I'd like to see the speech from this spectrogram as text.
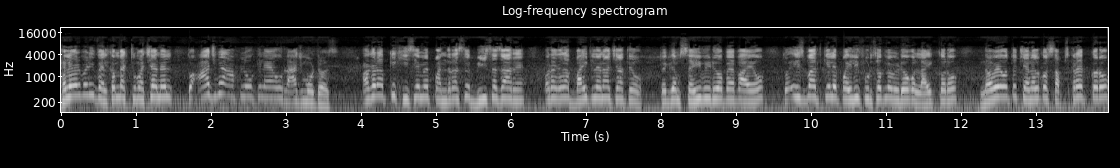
Hello everybody welcome back to my channel तो आज मैं आप लोगों के लिए आया हूँ राज मोटर्स अगर आपके खीसे में 15 से बीस हज़ार है और अगर आप बाइक लेना चाहते हो तो एकदम सही वीडियो पे आप आए हो। तो इस बात के लिए पहली फुर्सत में वीडियो को लाइक करो। नवे हो तो चैनल को सब्सक्राइब करो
